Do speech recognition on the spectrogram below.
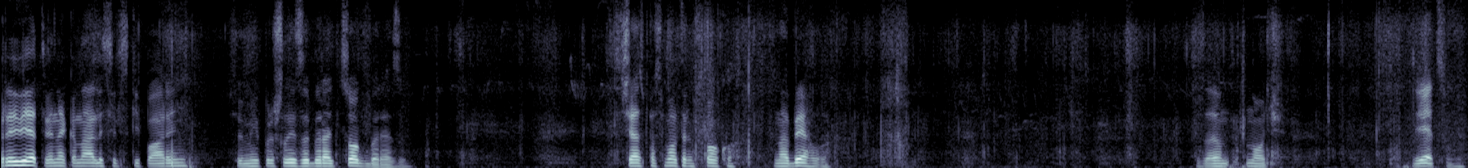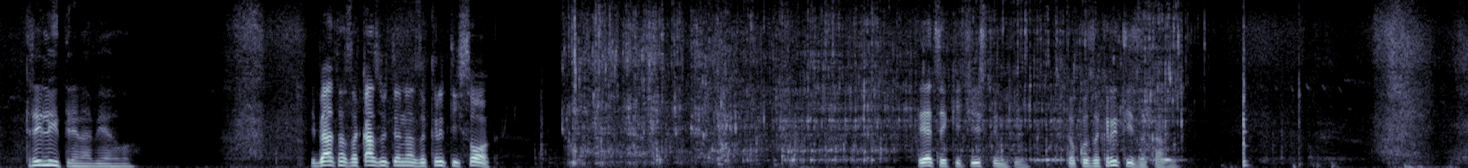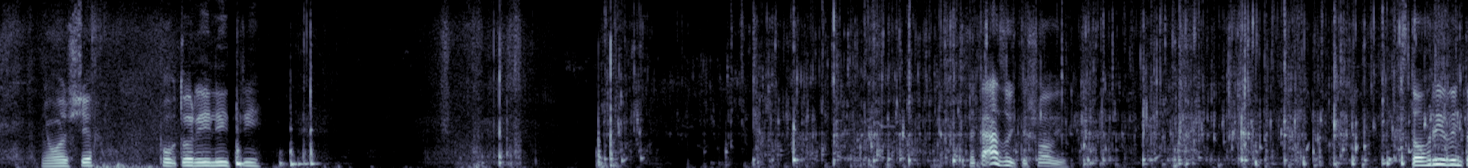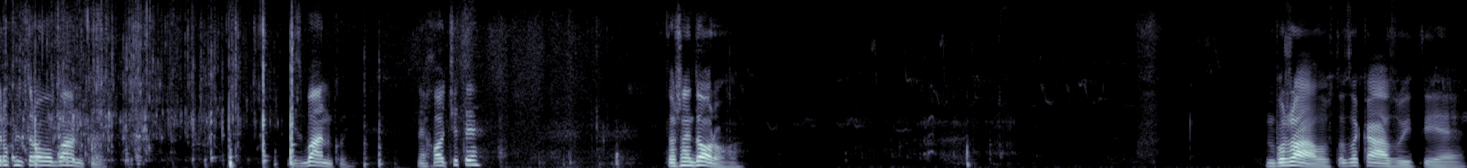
Привіт, ви на каналі Сільський парень. Сьогодні ми прийшли забирати сок березовий. Сейчас посмотрим сколько набегло. За ночь. Дивіться. 3 літри набегло. Ребята, заказуйте на закритий сок. Дивіться, який чистенький. Тільки закритий заказуй. У нього ще півтори літрі. Заказуйте, що ви? 100 гривень трьохлітрова банка. Із банкою. Не хочете? Тож недорого. Пожалуйста, заказуйте.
